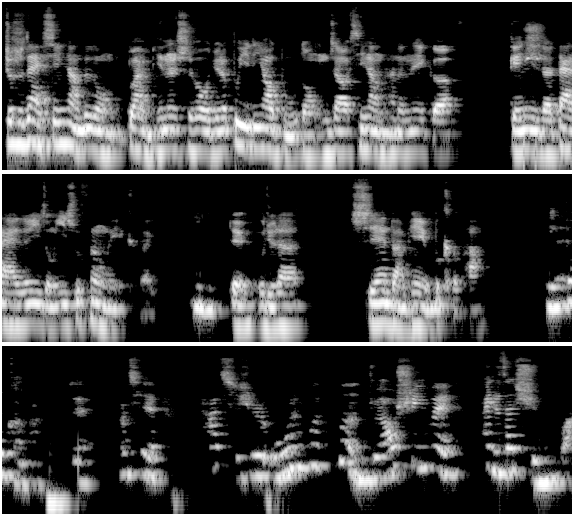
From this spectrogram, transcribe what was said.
就是在欣赏这种短片的时候，我觉得不一定要读懂，你只要欣赏它的那个给你的带来的一种艺术氛围也可以。嗯，对我觉得实验短片也不可怕。嗯，不可怕。对而且它其实我为什么会困，主要是因为它一直在循环，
